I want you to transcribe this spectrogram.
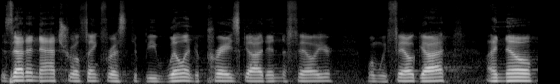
Is that a natural thing for us to be willing to praise God in the failure when we fail God? I know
